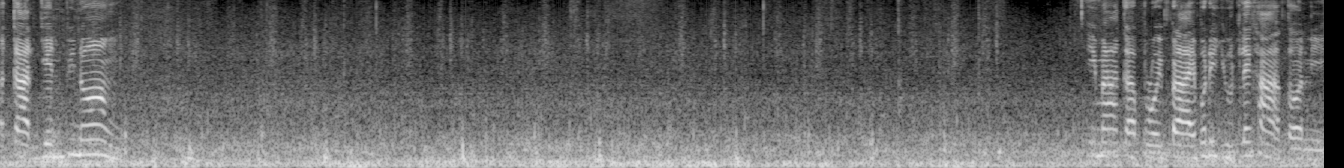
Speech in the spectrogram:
อากาศเย็นพี่น้อง หิมะกับโปรยปลายบริยุทธ์เลยค่ะตอนนี้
